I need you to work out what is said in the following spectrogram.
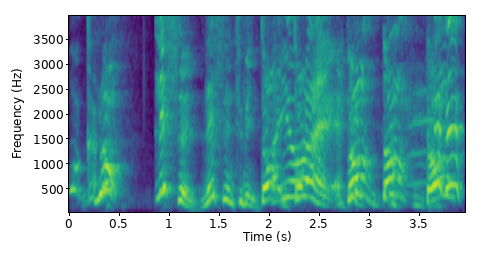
What? No, listen, listen to me. Don't, Are you don't, alright? Don't, don't, don't,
